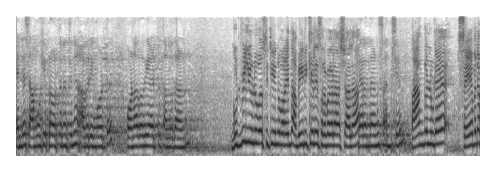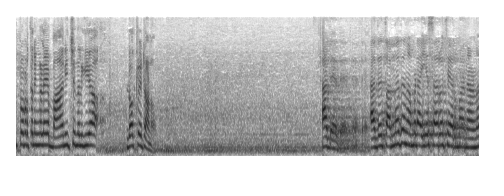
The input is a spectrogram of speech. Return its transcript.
എന്റെ സാമൂഹ്യ പ്രവർത്തനത്തിന് അവരിങ്ങോട്ട് ഓണററി ആയിട്ട് തന്നതാണ്. ഗുഡ്വിൽ യൂണിവേഴ്സിറ്റി എന്ന് പറയുന്ന അമേരിക്കയിലെ സർവകലാശാല. എന്താണ് സംശയം? താങ്കളുടെ സേവന പ്രവർത്തനങ്ങളെ മാനിച്ചു നൽകിയ ഡോക്ടറേറ്റ് ആണോ അതെ അതെ അതെ അതെ. അത് തന്നത് നമ്മുടെ ഐ എസ് ആർഒ ചെയർമാനാണ്.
